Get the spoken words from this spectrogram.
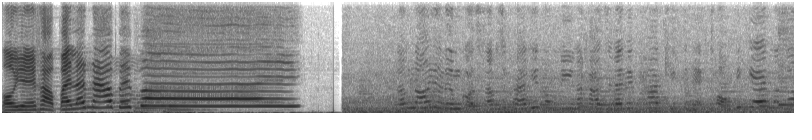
โอเคค่ะ ไปแล้วนะ บ๊ายบาย น้องๆอย่าลืมกด subscribe ที่ตรงนี้นะคะ จะได้ไม่พลาดคลิปเด็ดของพี่เกมแล้วก็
